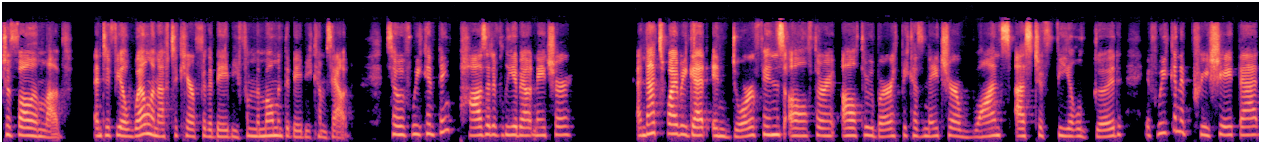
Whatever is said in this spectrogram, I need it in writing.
to fall in love and to feel well enough to care for the baby from the moment the baby comes out. So, if we can think positively about nature, and that's why we get endorphins all through all through birth because nature wants us to feel good. If we can appreciate that,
